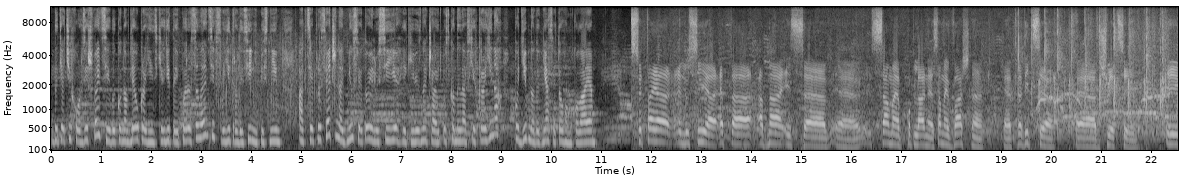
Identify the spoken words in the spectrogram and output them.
дитячий хор зі Швеції виконав для українських дітей-переселенців свої традиційні пісні. Акція присвячена Дню Святої Люсії, який відзначають у скандинавських країнах подібно до Дня Святого Миколая. Святая Люсия – это одна из э, э, самая популярная, самая важная э, традиция э, в Швеции. И э,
